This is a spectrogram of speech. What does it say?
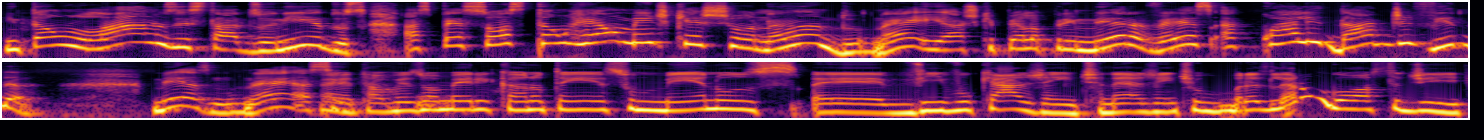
Então, lá nos Estados Unidos, as pessoas estão realmente questionando, né? E acho que pela primeira vez, a qualidade de vida mesmo, né? Assim, é, talvez o, o americano tenha isso menos é, vivo que a gente, né? A gente, o brasileiro não gosta de,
